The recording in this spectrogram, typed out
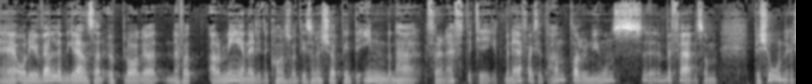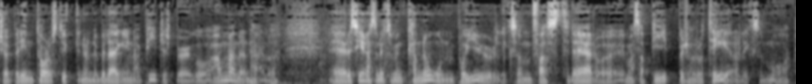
Eh, och det är ju väldigt begränsad upplaga därför att armén är lite konservativ så den köper inte in den här förrän efter kriget. Men det är faktiskt ett antal unionsbefäl som personligen köper in 12 stycken under belägringen av Petersburg och använder den här då. Eh, det ser nästan ut som en kanon på hjul, liksom, fast det är då en massa piper som roterar liksom, och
